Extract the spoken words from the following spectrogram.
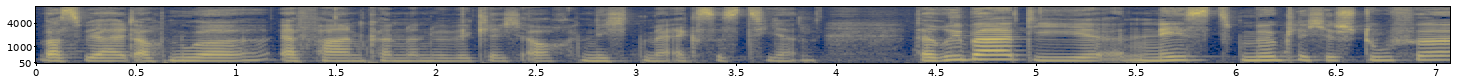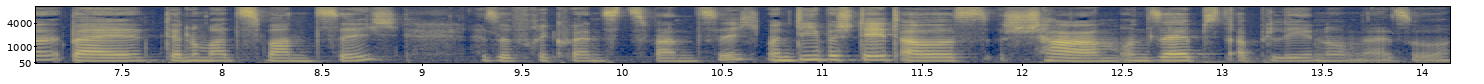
was wir halt auch nur erfahren können, wenn wir wirklich auch nicht mehr existieren. Darüber die nächstmögliche Stufe bei der Nummer 20, also Frequenz 20. Und die besteht aus Scham und Selbstablehnung, also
